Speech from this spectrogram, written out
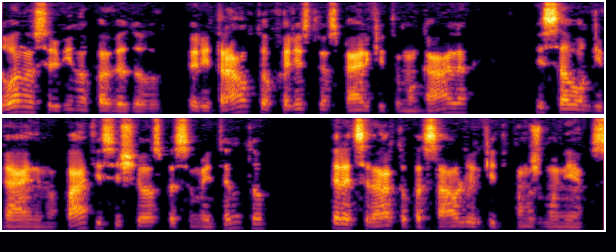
duonos ir vyno pavydalu ir įtrauktų Eucharistijos perkeitimo galę į savo gyvenimą, patys iš jos pasimaitintų ir atsivertų pasauliu ir kitiems žmonėms.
